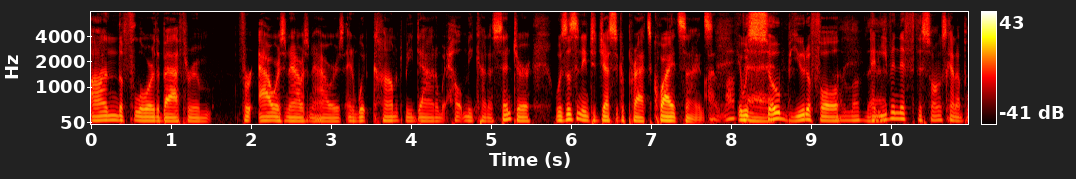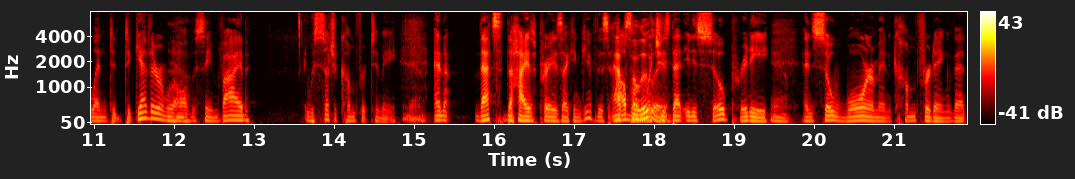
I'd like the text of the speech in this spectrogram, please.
on the floor of the bathroom for hours and hours and hours. And what calmed me down and what helped me kind of center was listening to Jessica Pratt's Quiet Signs. I love it was that. so beautiful. I love that. And even if the songs kind of blended together and were Yeah. all the same vibe, it was such a comfort to me. Yeah. And that's the highest praise I can give this album, which is that it is so pretty Yeah. and so warm and comforting that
